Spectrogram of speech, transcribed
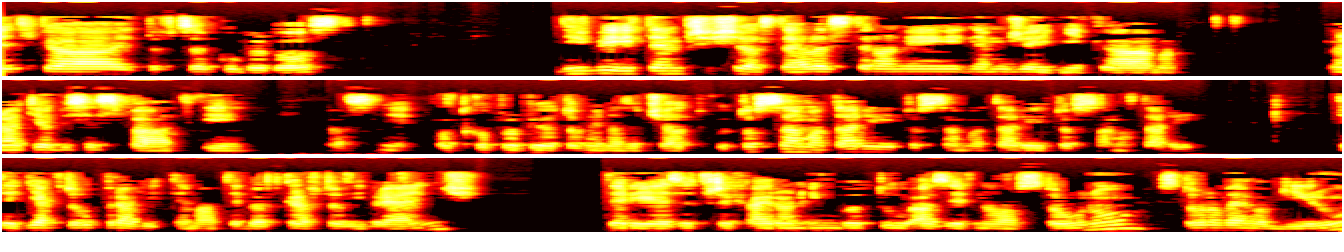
teďka je to v celku blbost. Když by item přišel z téhle strany, nemůže jít nikam, vrátil by se zpátky vlastně odkopl by ho toho na začátku. To samo tady, to samo tady, to samo tady. Teď jak to upravíte? Máte Buildcraftový branch, který je ze třech iron ingotů a z jednoho stoneu, stoneového gíru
